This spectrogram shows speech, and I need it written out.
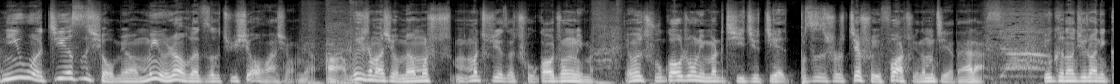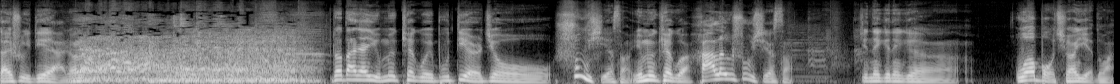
你我皆是小明，没有任何资格去笑话小明啊！为什么小明没没出现在初高中里面？因为初高中里面的题就接不是说接水放水那么简单了，有可能就让你改水电啊，知道吗？不知道大家有没有看过一部电影叫《树先生》？有没有看过《Hello 树先生》？就那个那个王宝强演的。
